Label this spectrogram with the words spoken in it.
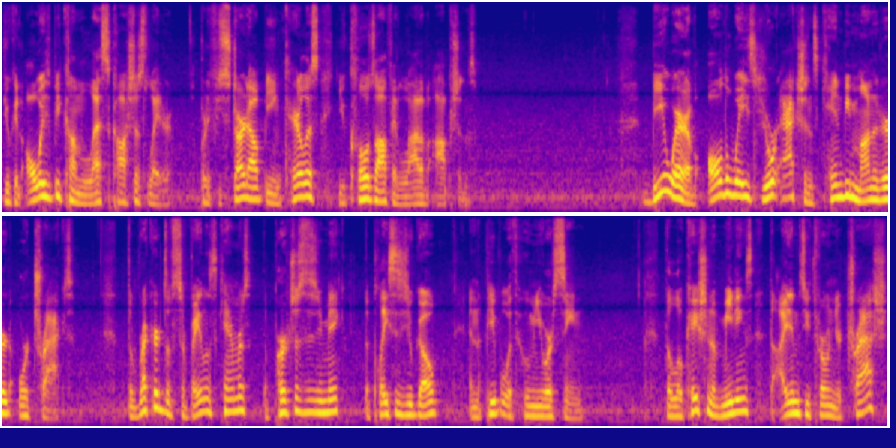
You can always become less cautious later, but if you start out being careless, you close off a lot of options. Be aware of all the ways your actions can be monitored or tracked. The records of surveillance cameras, the purchases you make, the places you go, and the people with whom you are seen. The location of meetings, the items you throw in your trash,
